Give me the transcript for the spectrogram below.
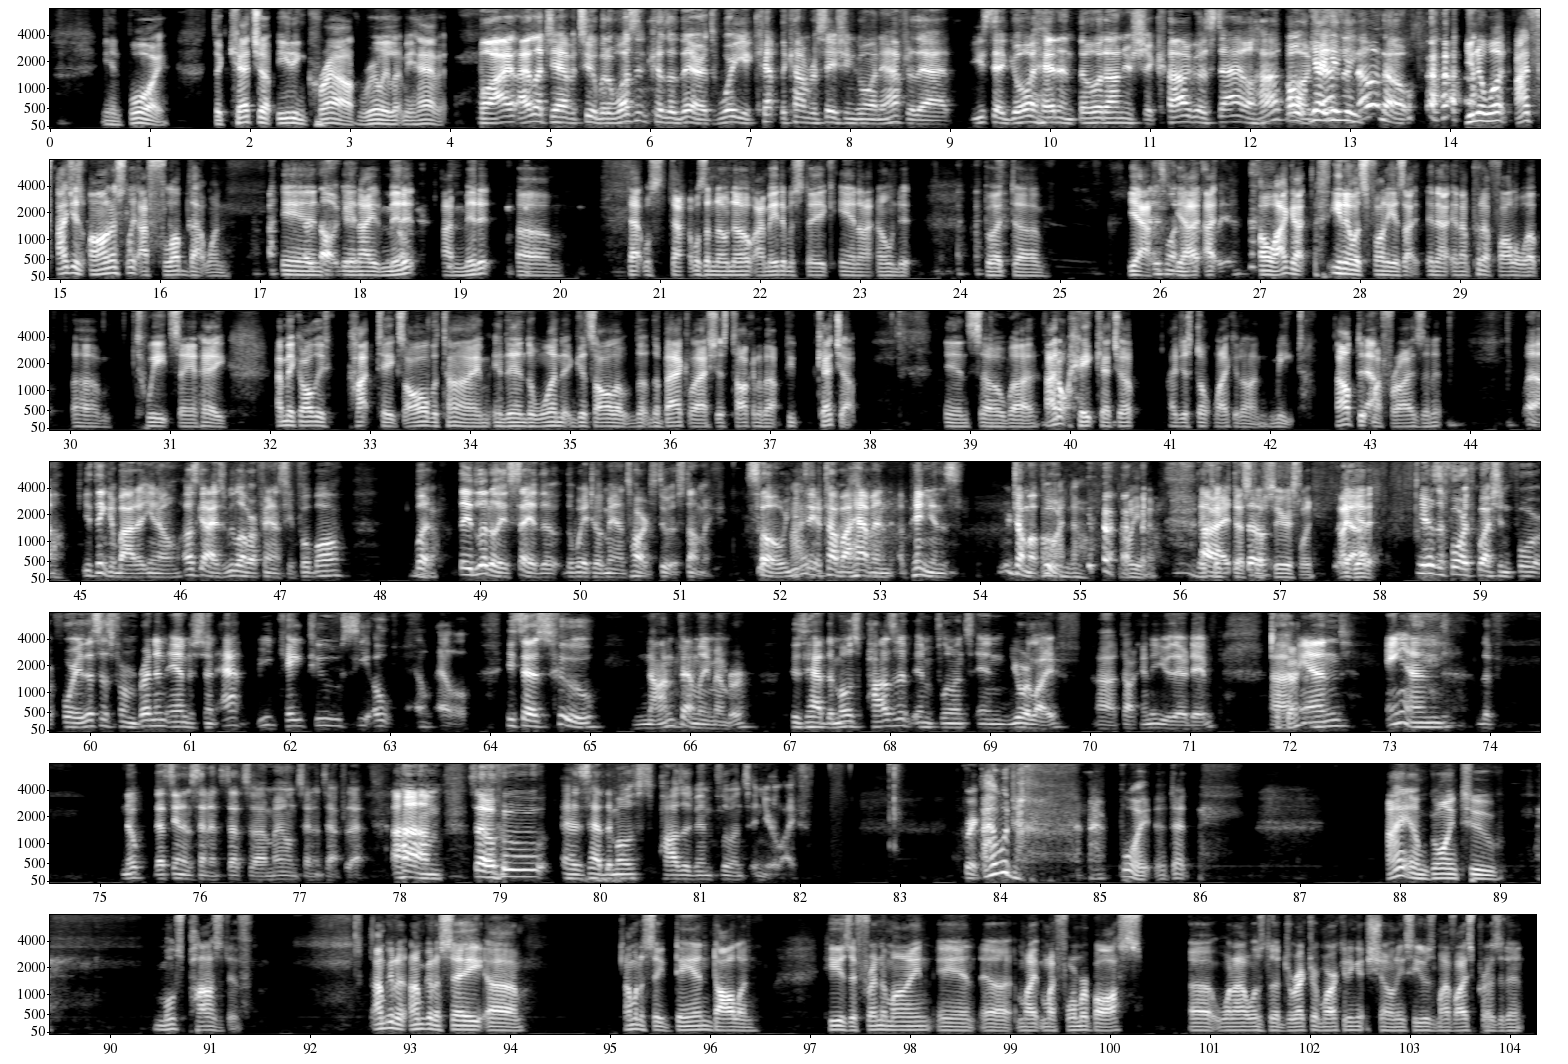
And boy, the ketchup eating crowd really let me have it. Well, I, I let you have it too, but it wasn't because of there. It's where you kept the conversation going after that. You said, "Go ahead and throw it on your Chicago style hot dog. Oh, dog." yeah, That's yeah, yeah. No, no. You know what? I I just honestly I flubbed that one, and and I admit it. I admit it. Um, that was that was a no no. I made a mistake and I owned it. But um, yeah, I yeah. I, you. oh, I got. You know what's funny is I and I and I put a follow up um, tweet saying, "Hey, I make all these hot takes all the time, and then the one that gets all of the, the backlash is talking about pe- ketchup." And so uh, I don't hate ketchup. I just don't like it on meat. I'll dip Yeah. my fries in it. Well, you think about it, you know, us guys, we love our fantasy football, but Yeah. they literally say the, the way to a man's heart is through his stomach. So you I- think talk about having opinions, You're talking about Oh, I know. Oh yeah, they take right, that so- stuff seriously. I yeah. get it. Here's a fourth question for, for you. This is from Brendan Anderson at BK2COLL. He says, Who, non family member, who's had the most positive influence in your life? Uh, talking to you there, Dave. Uh, Okay. And, and the, nope, that's the end of the sentence. That's uh, my own sentence after that. Um, so, who has had the most positive influence in your life? Great. I would, boy, that I am going to most positive. I'm gonna I'm gonna say um, I'm gonna say Dan Dolan. He is a friend of mine and uh, my my former boss. Uh, when I was the director of marketing at Shoney's, he was my vice president.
